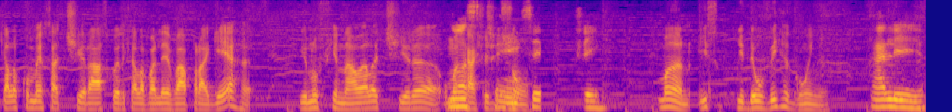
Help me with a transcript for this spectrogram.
que ela começa a tirar as coisas que ela vai levar pra guerra. E no final ela tira uma Nossa, caixa de sim. som. Sei, feio. Mano, isso me deu vergonha. Ali.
